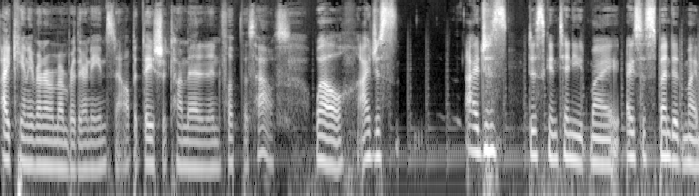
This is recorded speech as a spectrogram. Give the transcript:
I can't even remember their names now, but they should come in and flip this house. Well, I just, I just discontinued my I suspended my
